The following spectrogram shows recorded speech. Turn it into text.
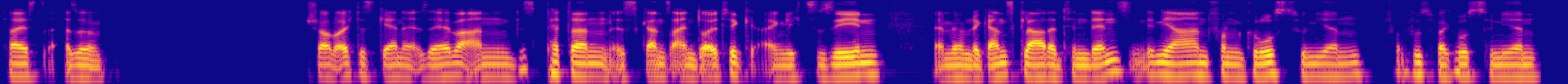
Das heißt, also Schaut euch das gerne selber an. Das Pattern ist ganz eindeutig eigentlich zu sehen. Ähm, wir haben eine ganz klare Tendenz in den Jahren von Großturnieren, von Fußball-Großturnieren.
